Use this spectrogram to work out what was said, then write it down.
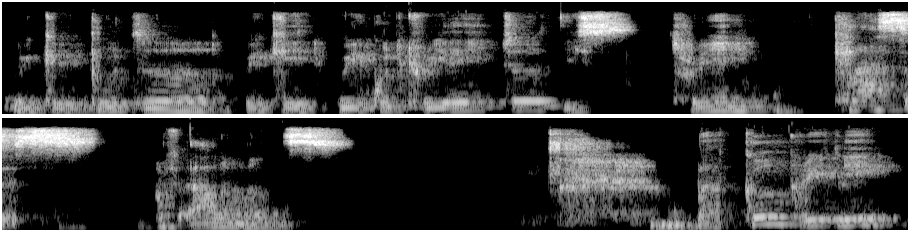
We could put, uh, we could, we could create uh, these three classes of elements. But concretely,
